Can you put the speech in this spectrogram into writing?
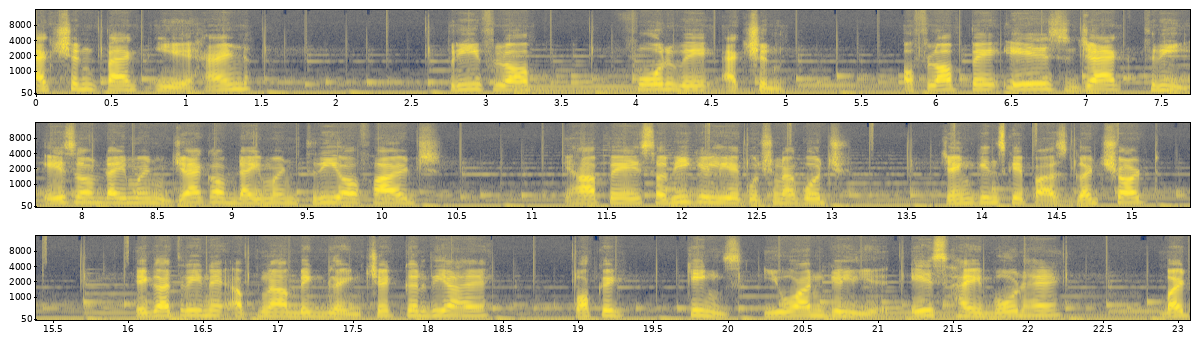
एक्शन पैक ये hand pre flop four way action और फ्लॉप पे ace jack three ace of diamond jack of diamond three of hearts यहाँ पे सभी के लिए कुछ ना कुछ जेंकिंस के पास गट शॉट एगात्री ने अपना बिग ब्लाइंड चेक कर दिया है। पॉकेट किंग्स युवान के लिए एस हाई बोर्ड है। बट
